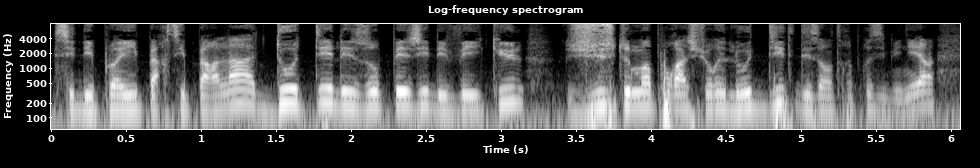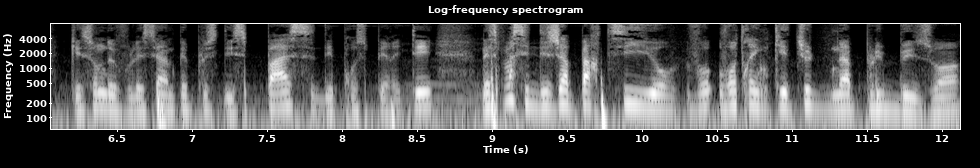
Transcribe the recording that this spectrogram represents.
c'est déployé par-ci par-là, doter les OPG des véhicules, justement pour assurer l'audit des entreprises minières, question de vous laisser un peu plus d'espace, des prospérités. L'espace est déjà parti, votre inquiétude n'a plus besoin,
